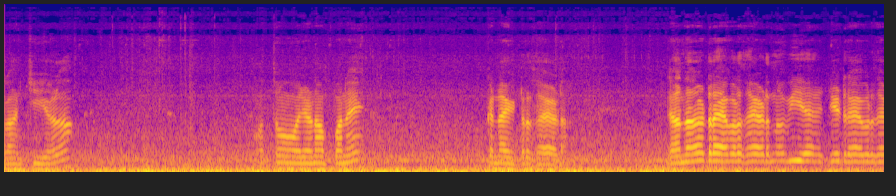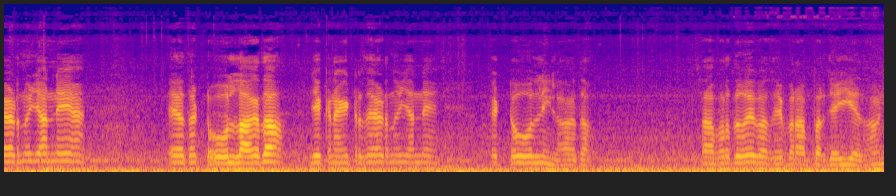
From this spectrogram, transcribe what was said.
ਰਾਂਚੀ ਵਾਲਾ। ਉੱਥੋਂ ਆ ਜਾਣਾ ਆਪਾਂ ਨੇ ਕਨੈਕਟਰ ਸਾਈਡ ਜਾਂਦਾ ਤਾਂ ਡਰਾਈਵਰ ਸਾਈਡ ਨੂੰ ਵੀ ਹੈ, ਜੇ ਡਰਾਈਵਰ ਸਾਈਡ ਨੂੰ ਜਾਂਦੇ ਆ, ਇਹ ਉੱਥੇ ਟੋਲ ਲੱਗਦਾ। ਜੇ ਕਨੈਕਟਰ ਸਾਈਡ ਨੂੰ ਜਾਂਦੇ, ਤੇ ਟੋਲ ਨਹੀਂ ਲੱਗਦਾ। ਸਫ਼ਰ ਦੋਵੇਂ ਪਾਸੇ ਬਰਾਬਰ ਜਾਈਏ ਸਮਝ?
